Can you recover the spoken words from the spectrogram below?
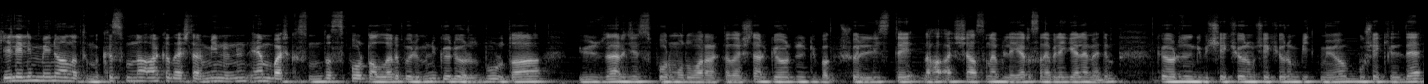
Gelelim menü anlatımı kısmına. Arkadaşlar menünün en baş kısmında spor dalları bölümünü görüyoruz. Burada yüzlerce spor modu var arkadaşlar. Gördüğünüz gibi bakın şöyle liste daha aşağısına bile yarısına bile gelemedim. Gördüğünüz gibi çekiyorum çekiyorum bitmiyor. Bu şekilde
